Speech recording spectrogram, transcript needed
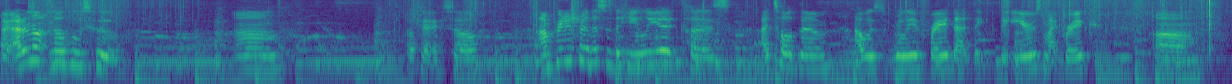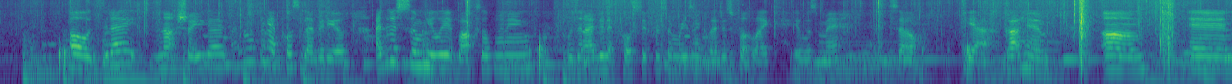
I don't know who's who. Um, okay, so I'm pretty sure this is the Heliot because I told them I was really afraid that the, the ears might break. Um, Oh, did I not show you guys? I don't think I posted that video. I did a Soom Heliot box opening, but then I didn't post it for some reason because I just felt like it was meh. So, yeah, got him. Um, and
